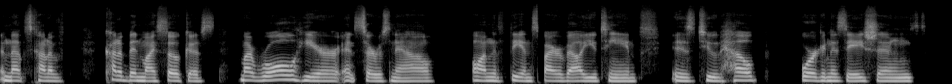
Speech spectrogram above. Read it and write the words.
And that's kind of kind of been my focus. My role here at ServiceNow on the Inspire Value team is to help organizations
